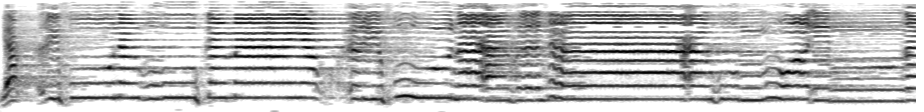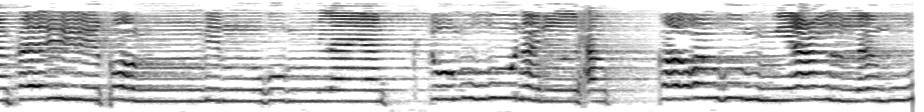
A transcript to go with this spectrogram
يعرفونه كما يعرفون أبناءهم الحق وهم يعلمون.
